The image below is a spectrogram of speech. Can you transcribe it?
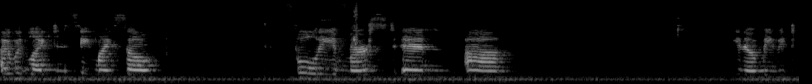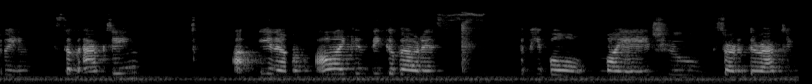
I would like to see myself fully immersed in, um, you know, maybe doing some acting. You know, all I can think about is the people my age who started their acting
